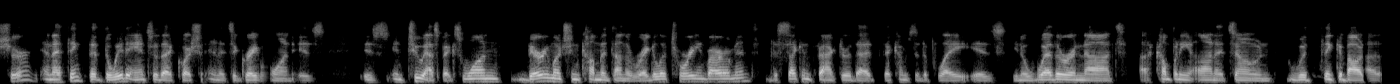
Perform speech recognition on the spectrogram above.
Sure. And I think that the way to answer that question, and it's a great one, is is in two aspects. One, very much incumbent on the regulatory environment. The second factor that that comes into play is, you know, whether or not a company on its own would think about a,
